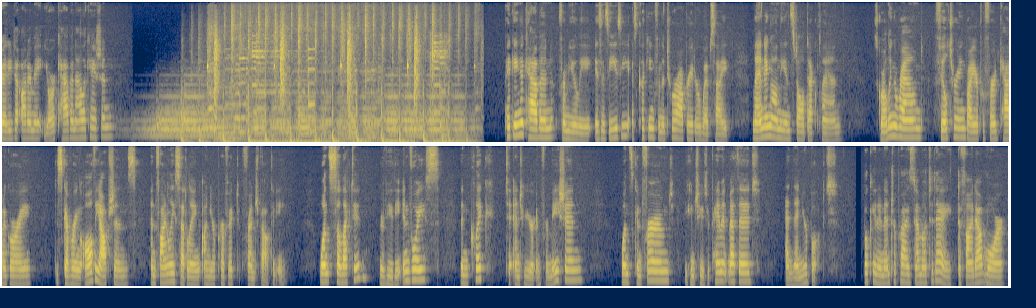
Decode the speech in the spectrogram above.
Ready to automate your cabin allocation? Picking a cabin from Yuli is as easy as clicking from the tour operator website, landing on the installed deck plan, scrolling around, filtering by your preferred category, discovering all the options, and finally settling on your perfect French balcony. Once selected, review the invoice, then click to enter your information. Once confirmed, you can choose your payment method, and then you're booked. Book in an enterprise demo today to find out more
